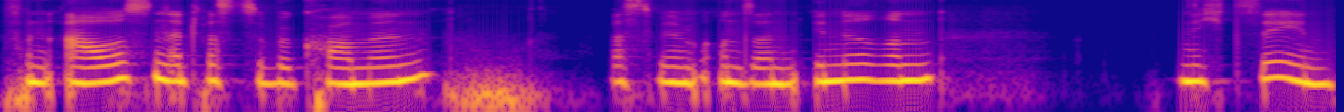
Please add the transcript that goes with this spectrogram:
von außen etwas zu bekommen, was wir in unserem Inneren nicht sehen.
